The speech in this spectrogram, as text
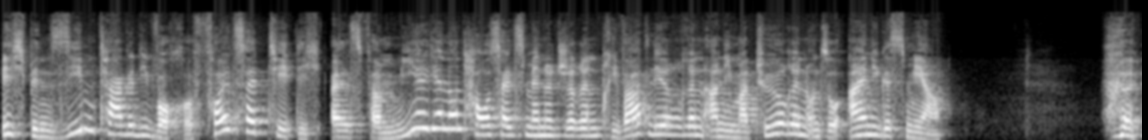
ich bin sieben Tage die Woche Vollzeit tätig als Familien- und Haushaltsmanagerin, Privatlehrerin, Animateurin und so einiges mehr.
